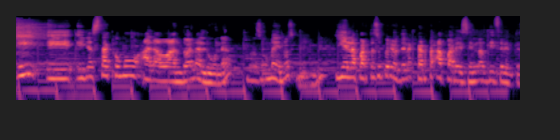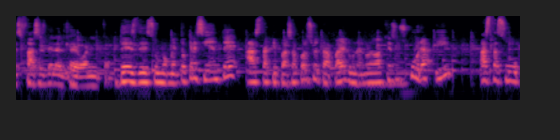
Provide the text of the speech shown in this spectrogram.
y ella está como alabando a la luna, más o menos, y en la parte superior de la carta aparecen las diferentes fases de la luna. Qué bonito. Desde su momento creciente hasta que pasa por su etapa de luna nueva que es oscura y hasta su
